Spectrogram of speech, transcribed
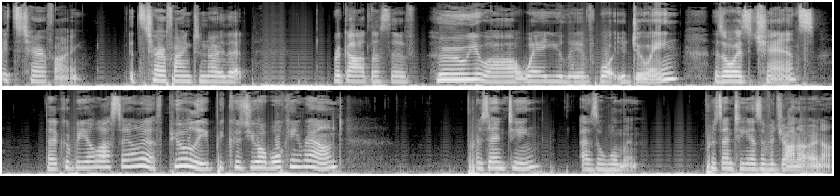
it's terrifying. It's terrifying to know that regardless of who you are, where you live, what you're doing, there's always a chance that could be your last day on earth purely because you are walking around presenting as a woman, presenting as a vagina owner.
